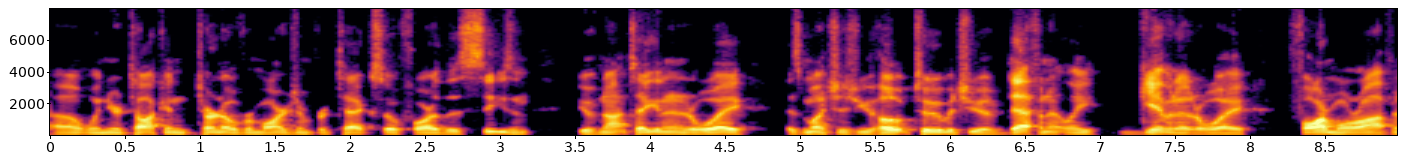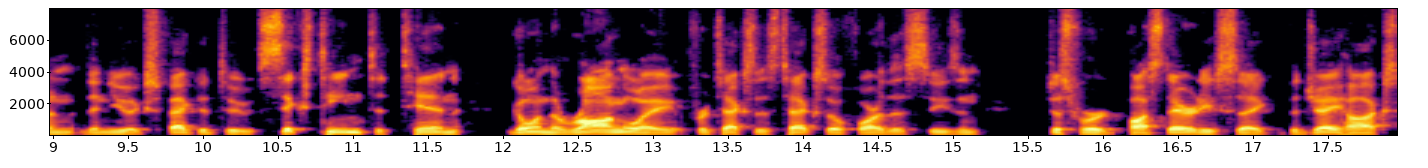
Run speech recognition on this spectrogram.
uh, when you're talking turnover margin for Tech so far this season. You have not taken it away as much as you hope to, but you have definitely given it away far more often than you expected to. 16 to 10 going the wrong way for Texas Tech so far this season. Just for posterity's sake, the Jayhawks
